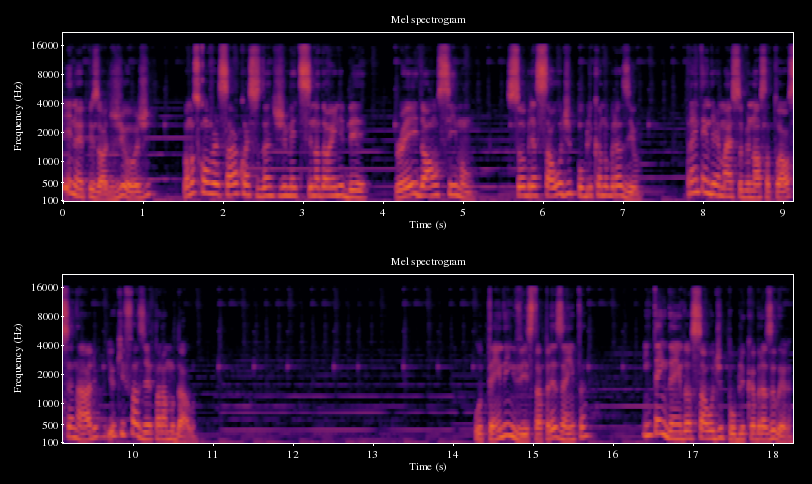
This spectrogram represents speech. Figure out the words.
E no episódio de hoje, vamos conversar com a estudante de medicina da UNB, Ray Dawn Simon, sobre a saúde pública no Brasil, para entender mais sobre o nosso atual cenário e o que fazer para mudá-lo. O Tendo em Vista apresenta Entendendo a Saúde Pública Brasileira.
